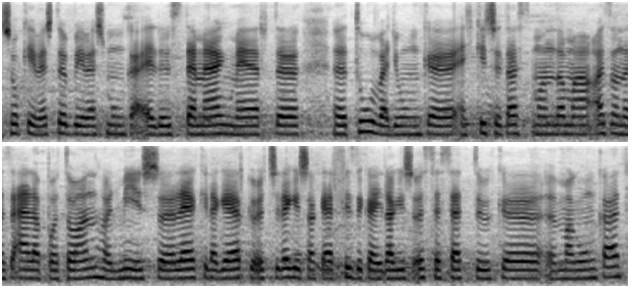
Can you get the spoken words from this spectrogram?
sok éves, több éves munka előzte meg, mert túl vagyunk egy kicsit azt mondom azon az állapoton, hogy mi is lelkileg, erkölcsileg és akár fizikailag is összeszedtük magunkat,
